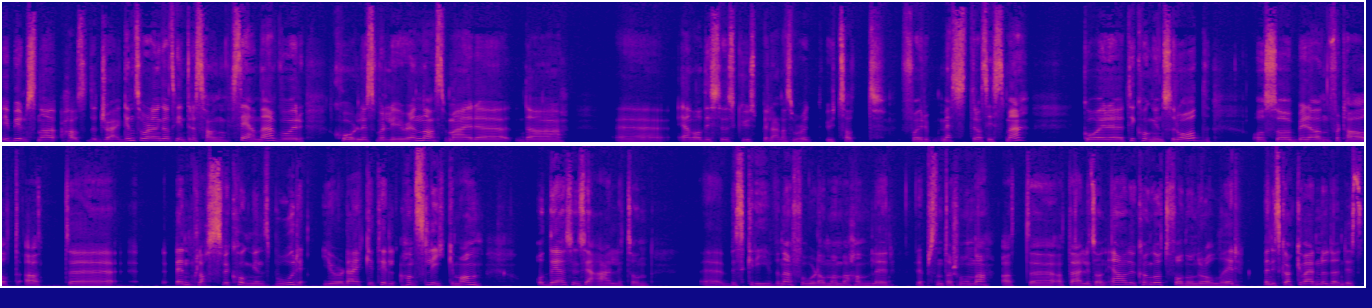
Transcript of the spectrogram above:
I begynnelsen av House of the Dragon så var det en ganske interessant scene hvor Corliss Valerian, da, som er uh, da eh, en av disse skuespillerne som ble utsatt for mest rasisme, går uh, til kongens råd, og så blir han fortalt at en plass ved kongens bord gjør deg ikke til hans likemann. Og det syns jeg er litt sånn uh, beskrivende for hvordan man behandler representasjon. Da. At, uh, at, det er litt sånn ja, du kan godt få noen roller, men de skal ikke være nødvendigvis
